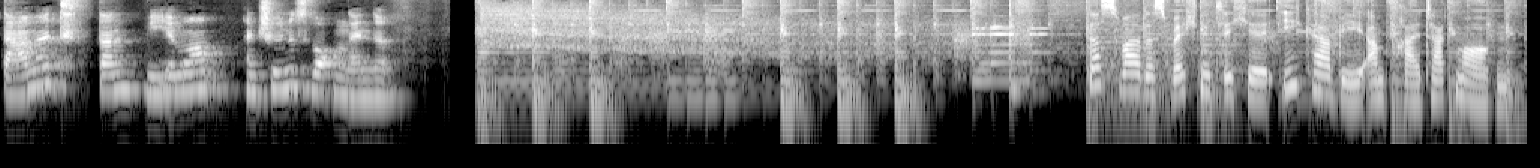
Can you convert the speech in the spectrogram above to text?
damit dann wie immer ein schönes Wochenende. Das war das wöchentliche IKB am Freitagmorgen.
